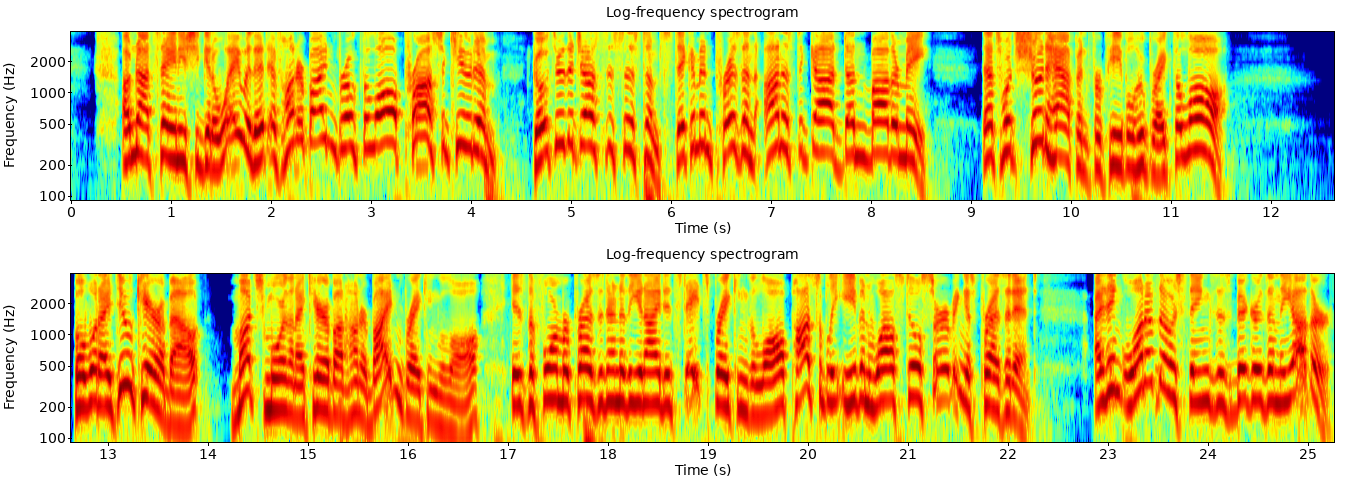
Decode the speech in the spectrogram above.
I'm not saying he should get away with it. If Hunter Biden broke the law, prosecute him. Go through the justice system, stick him in prison. Honest to God, doesn't bother me. That's what should happen for people who break the law. But what I do care about, much more than I care about Hunter Biden breaking the law, is the former president of the United States breaking the law, possibly even while still serving as president. I think one of those things is bigger than the other.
